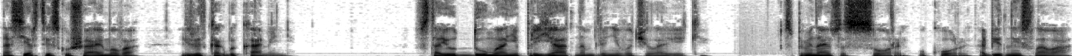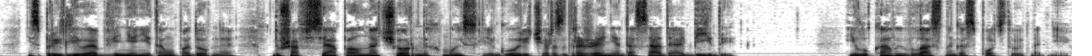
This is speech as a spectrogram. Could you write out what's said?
На сердце искушаемого лежит как бы камень. Встают думы о неприятном для него человеке. Вспоминаются ссоры, укоры, обидные слова, несправедливые обвинения и тому подобное. Душа вся полна черных мыслей, горечи, раздражения, досады, обиды. И лукавый властно господствует над нею.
